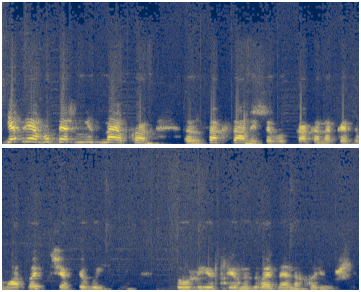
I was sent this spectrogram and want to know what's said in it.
Я прям вот даже не знаю, как с Оксаной-то, вот как она к этому относится, сейчас все выясним. Что вот ее называют, наверное, Хрюшей.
